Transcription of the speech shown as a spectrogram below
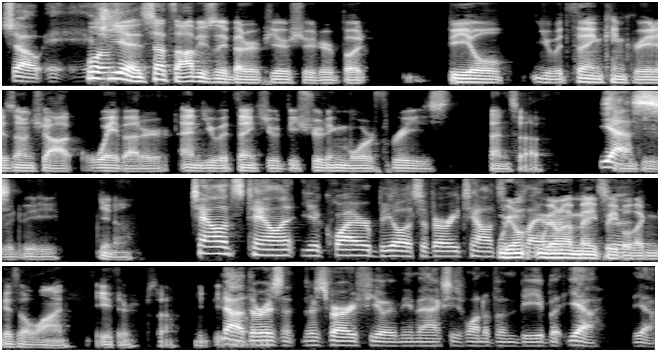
So well, yeah, Seth's obviously a better pure shooter, but Beal you would think can create his own shot way better, and you would think he would be shooting more threes than Seth. Yes, he would be. You know, talent's talent. You acquire Beal; it's a very talented. We don't. Player. We don't have many people a, that can get to the line. either. So no, there isn't. There's very few. I mean, Maxey's one of them. B, but yeah, yeah,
